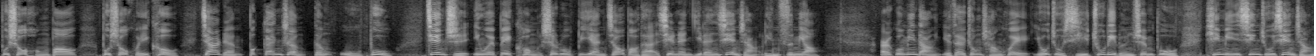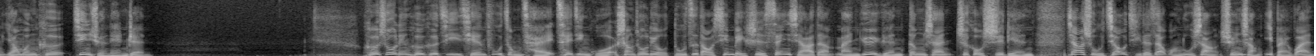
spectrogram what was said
不收红包、不收回扣、家人不干政等五不，剑指因为被控涉入弊案交保的现任宜兰县长林姿妙。而国民党也在中常会由主席朱立伦宣布提名新竹县长杨文科竞选连任。和硕联合科技前副总裁蔡进国上周六独自到新北市三峡的满月园登山之后失联，家属焦急地在网络上悬赏一百万，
